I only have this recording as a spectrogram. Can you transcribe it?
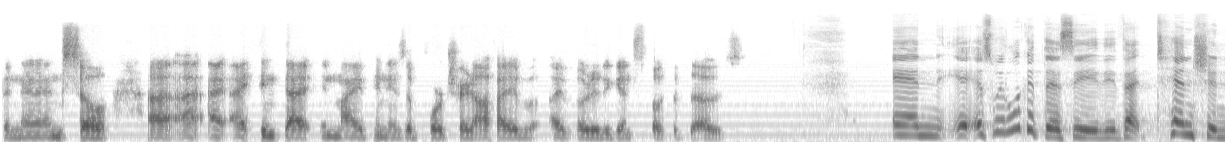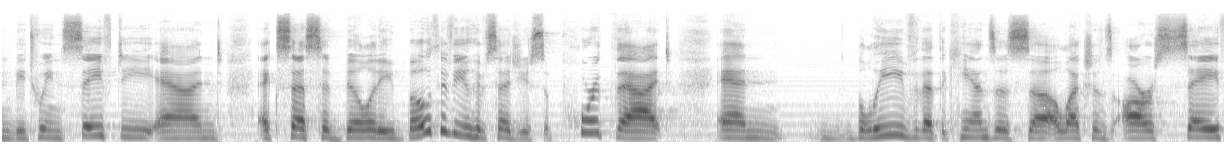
And, and so uh, I, I think that, in my opinion, is a poor trade off. I, I voted against both of those. And as we look at this, that tension between safety and accessibility, both of you have said you support that and believe that the Kansas uh, elections are safe.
